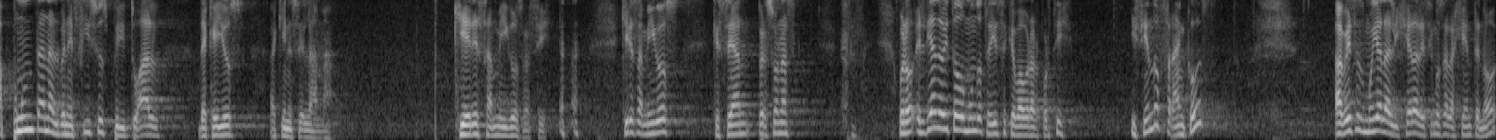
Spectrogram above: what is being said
apuntan al beneficio espiritual de aquellos a quienes Él ama. ¿Quieres amigos así? ¿Quieres amigos que sean personas... Bueno, el día de hoy todo el mundo te dice que va a orar por ti. Y siendo francos, a veces muy a la ligera decimos a la gente, ¿no?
